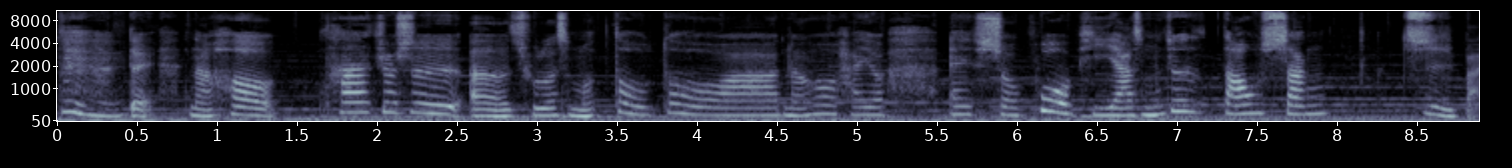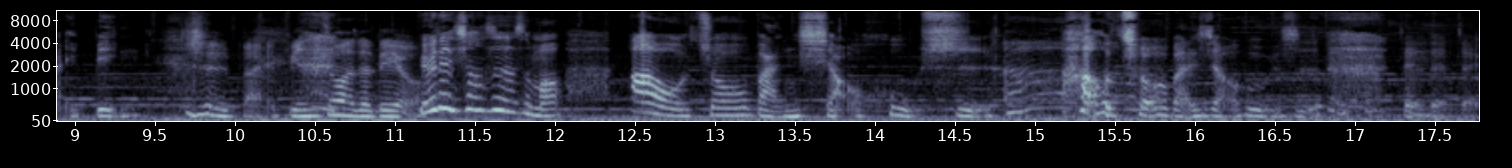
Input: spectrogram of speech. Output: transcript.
嗯，对，然后它就是呃，除了什么痘痘啊，然后还有哎手破皮啊，什么就是刀伤治百病，治百病这么的溜，有点像是什么澳洲版小护士，啊、澳洲版小护士，对对对，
